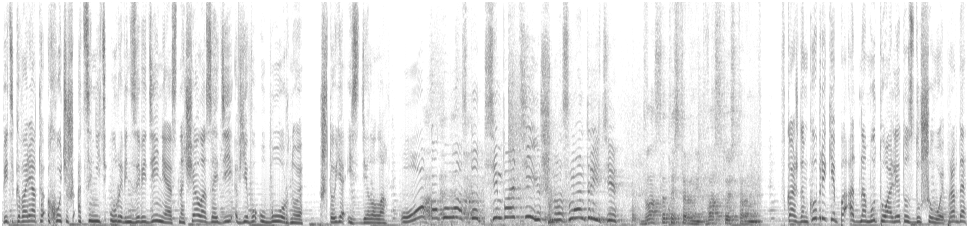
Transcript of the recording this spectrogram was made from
Ведь говорят, хочешь оценить уровень заведения, сначала зайди в его уборную, что я и сделала. О, как у вас тут симпатично, смотрите. Два с этой стороны, два с той стороны. В каждом кубрике по одному туалету с душевой. Правда,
